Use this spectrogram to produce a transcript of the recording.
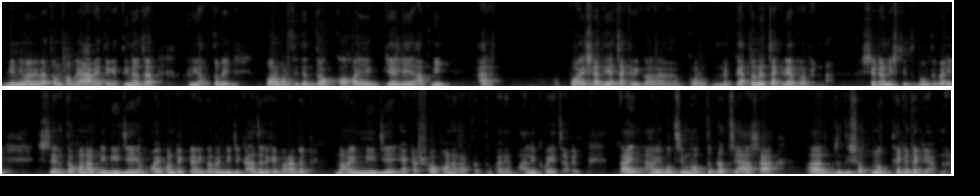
মিনিমাম বেতন হবে আড়াই থেকে ৩,০০০ রিয়াল। তবে পরবর্তীতে দক্ষ হয়ে গেলে আপনি আর পয়সা দিয়ে চাকরি করা কর মানে বেতনের চাকরি আর করবেন না। সেটা নিশ্চিত বলতে পারি। সে তখন আপনি নিজে হয় কন্ট্রাক্টরি করবেন, নিজে কাজ রেখে করাবেন, না হয় নিজে একটা শপ ওনার অর্থাৎ দোকানের মালিক হয়ে যাবেন। তাই আমি বলছি মধ্যপ্রাচ্যে আসা আর যদি স্বপ্ন থেকে থাকে আপনার,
